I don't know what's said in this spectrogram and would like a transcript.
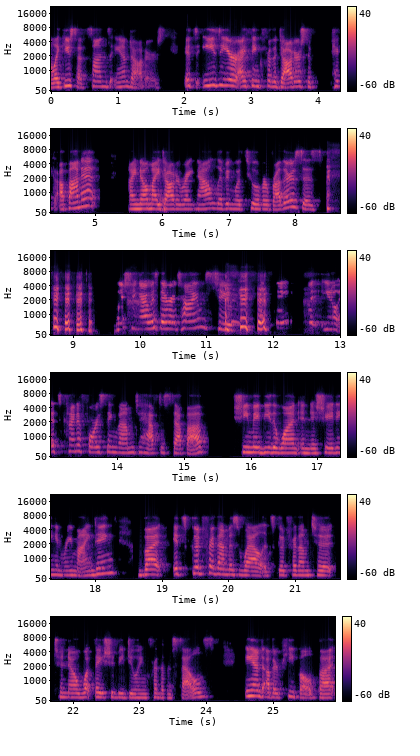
Like you said, sons and daughters. It's easier, I think, for the daughters to pick up on it. I know my daughter right now, living with two of her brothers, is wishing I was there at times to, but you know, it's kind of forcing them to have to step up. she may be the one initiating and reminding but it's good for them as well it's good for them to to know what they should be doing for themselves and other people but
